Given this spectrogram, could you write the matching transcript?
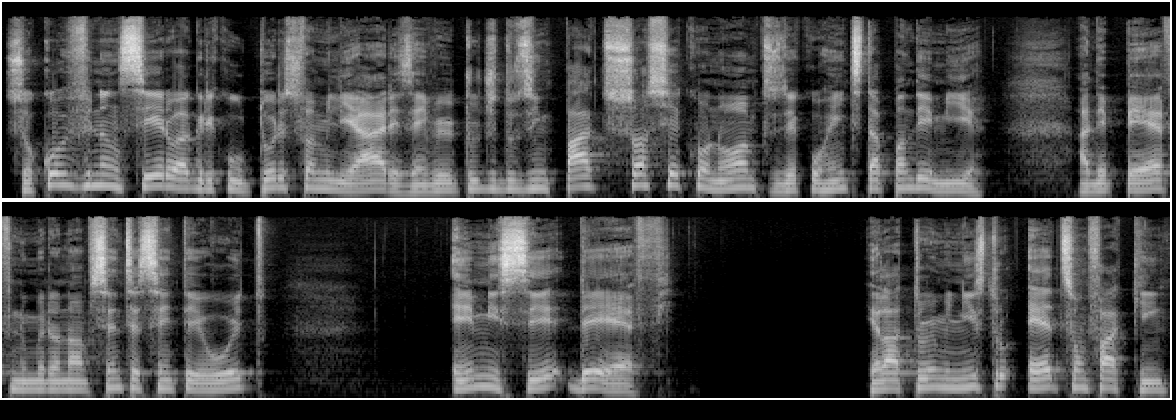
socorro financeiro a agricultores familiares em virtude dos impactos socioeconômicos decorrentes da pandemia. ADPF número 968 MCDF. Relator ministro Edson Fachin.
